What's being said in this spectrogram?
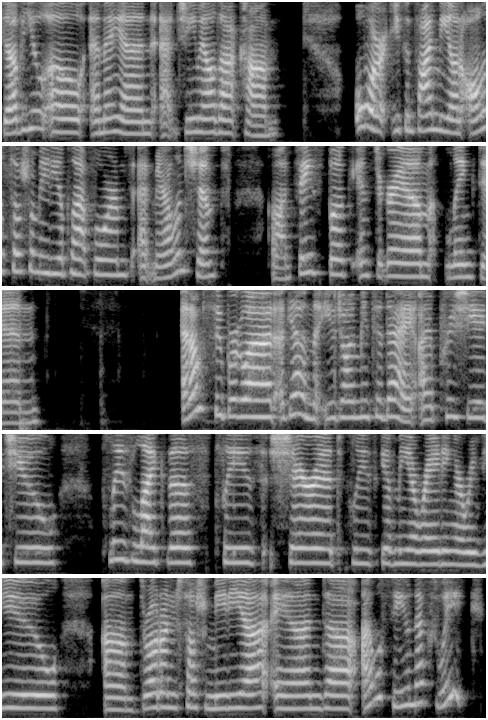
W O M A N at gmail.com. Or you can find me on all the social media platforms at Marilyn Shimp on Facebook, Instagram, LinkedIn. And I'm super glad again that you joined me today. I appreciate you. Please like this. Please share it. Please give me a rating or review. Um, throw it on your social media. And uh, I will see you next week.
